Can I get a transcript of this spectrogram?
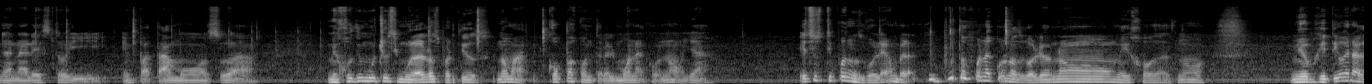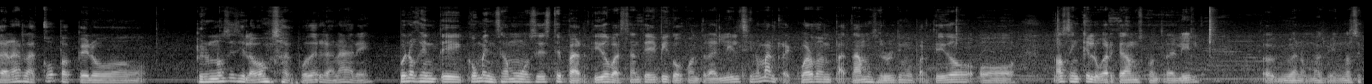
ganar esto y empatamos. O sea, me jode mucho simular los partidos. No, ma, Copa contra el Mónaco. No, ya. Esos tipos nos golearon, ¿verdad? El puto Mónaco nos goleó. No me jodas, no. Mi objetivo era ganar la Copa, pero... Pero no sé si la vamos a poder ganar, ¿eh? Bueno gente, comenzamos este partido bastante épico contra el Lille. Si no mal recuerdo, empatamos el último partido o no sé en qué lugar quedamos contra el Lille. Bueno, más bien, no sé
